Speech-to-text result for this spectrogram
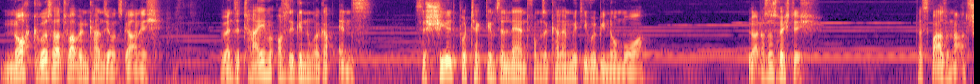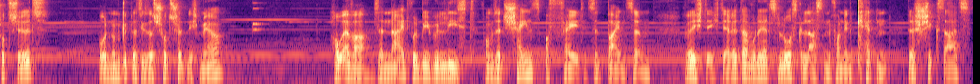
Noch größer troublen kann sie uns gar nicht. When the time of the Genungagap ends, the shield protecting the land from the calamity will be no more. Ja, das ist richtig. Das war so eine Art Schutzschild. Und nun gibt es dieses Schutzschild nicht mehr. However, the knight will be released from the chains of fate that binds them. Richtig, der Ritter wurde jetzt losgelassen von den Ketten des Schicksals,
